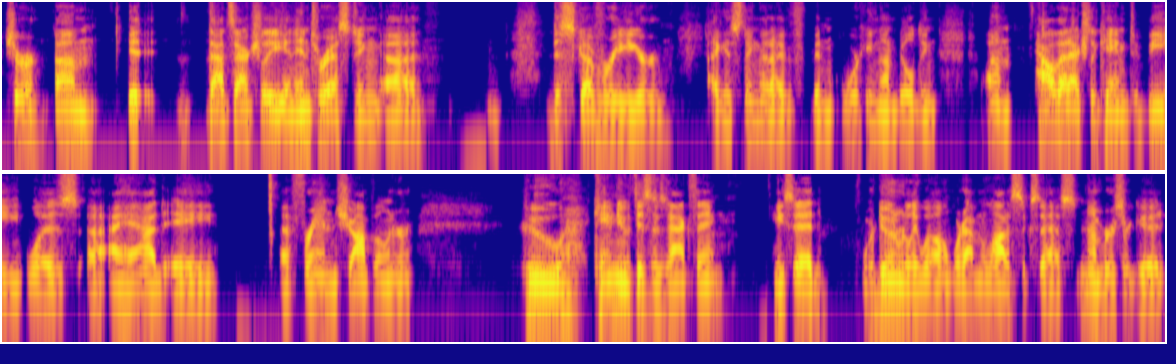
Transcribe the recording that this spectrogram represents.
Sure. Um, it, that's actually an interesting uh, discovery, or I guess thing that I've been working on building. Um, how that actually came to be was uh, I had a, a friend, shop owner, who came to me with this exact thing. He said, "We're doing really well. We're having a lot of success. Numbers are good."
